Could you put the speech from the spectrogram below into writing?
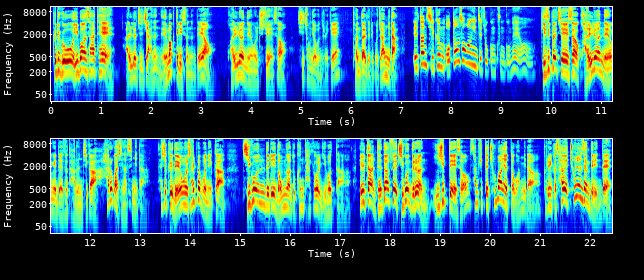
그리고 이번 사태에 알려지지 않은 내막들이 있었는데요. 관련 내용을 취재해서 시청자분들에게 전달드리고자 합니다. 일단 지금 어떤 상황인지 조금 궁금해요. 디스패치에서 관련 내용에 대해서 다룬 지가 하루가 지났습니다. 사실 그 내용을 살펴보니까 직원들이 너무나도 큰 타격을 입었다. 일단 대다수의 직원들은 20대에서 30대 초반이었다고 합니다. 그러니까 사회 초년생들인데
